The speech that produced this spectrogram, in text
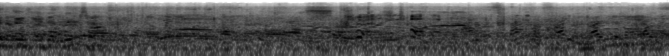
you know, you get these. I did,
